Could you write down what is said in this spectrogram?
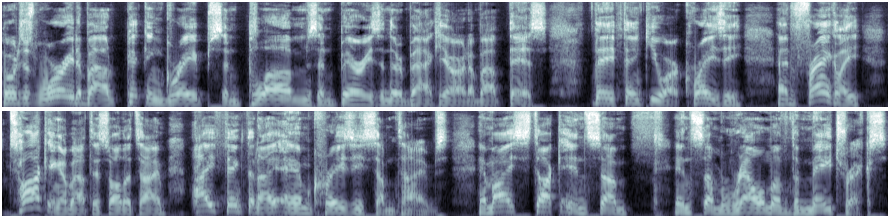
who are just worried about picking grapes and plums and berries in their backyard about this, they think you are crazy. And frankly, talking about this all the time, I think that I am crazy sometimes. Am I stuck in some, in some realm of the matrix?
